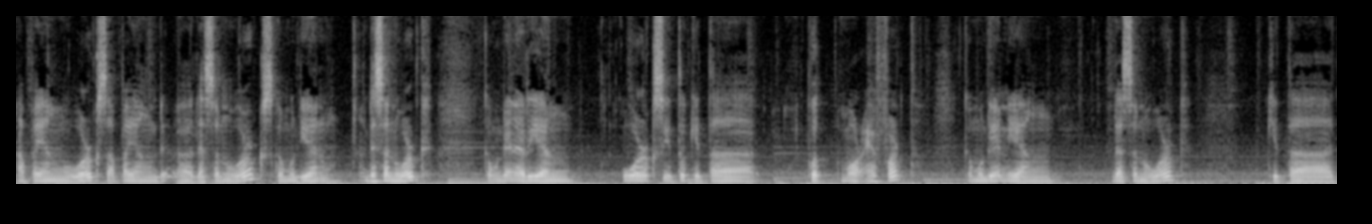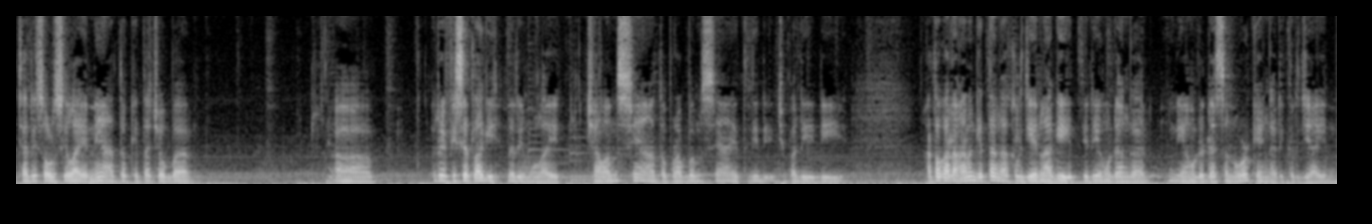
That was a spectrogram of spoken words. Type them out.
apa yang works apa yang uh, doesn't works kemudian doesn't work kemudian dari yang works itu kita put more effort kemudian yang doesn't work kita cari solusi lainnya atau kita coba uh, revisit lagi dari mulai challenge-nya atau problems-nya itu jadi coba di, di atau kadang-kadang kita nggak kerjain lagi gitu. jadi yang udah nggak yang udah doesn't work yang nggak dikerjain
